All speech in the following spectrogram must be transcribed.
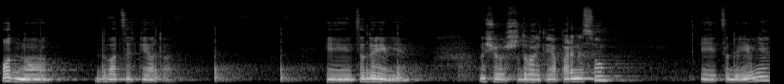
1 25. І це дорівнює. Ну що ж, давайте я перенесу. І це дорівнює.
